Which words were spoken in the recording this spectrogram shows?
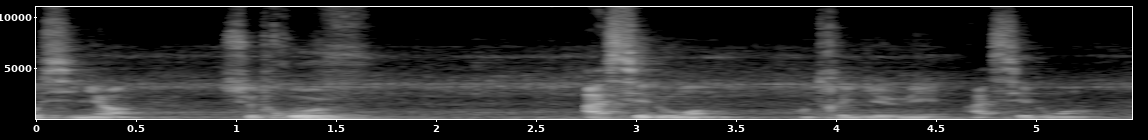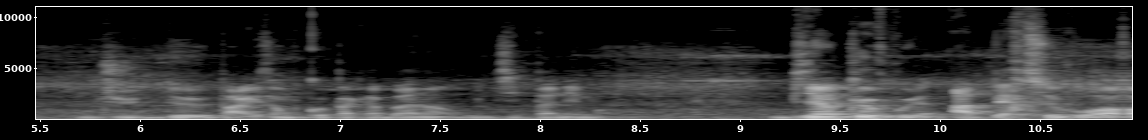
Rocinha, se trouve assez loin, entre guillemets, assez loin du, de, par exemple, Copacabana ou d'Ipanema. Bien que vous pouvez apercevoir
